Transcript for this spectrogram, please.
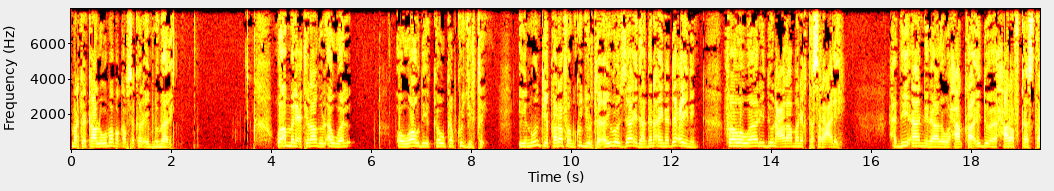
marka kaa lagumaba qabsan karo ibnu malik wa ama alictiraad alawal oo waawdii kowkab ku jirtay iyo nuuntii qarafan ku jirtay ayagoo zaa'id haddana ayna dhacaynin fa huwa waaridun calaa man ikhtasara caleyh haddii aan idhaahdo waxaa qaa'idu xaraf kasta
